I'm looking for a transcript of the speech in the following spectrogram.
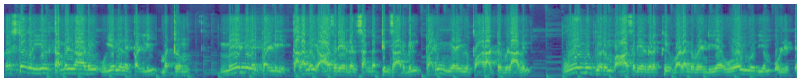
கிருஷ்ணகிரியில் தமிழ்நாடு உயர்நிலைப் பள்ளி மற்றும் மேல்நிலைப் பள்ளி தலைமை ஆசிரியர்கள் சங்கத்தின் சார்பில் பணி நிறைவு பாராட்டு விழாவில் ஓய்வு பெறும் ஆசிரியர்களுக்கு வழங்க வேண்டிய ஓய்வூதியம் உள்ளிட்ட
